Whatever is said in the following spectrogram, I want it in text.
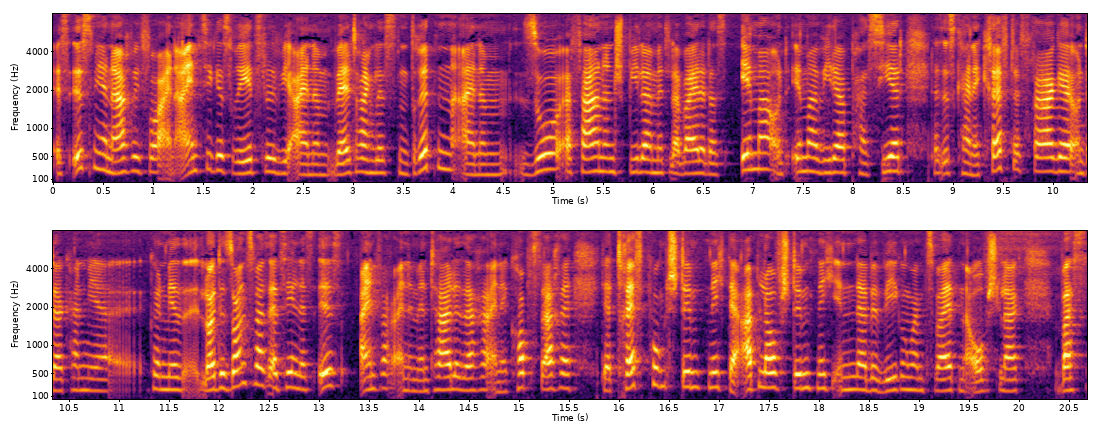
Es ist mir nach wie vor ein einziges Rätsel, wie einem Weltranglisten Dritten, einem so erfahrenen Spieler mittlerweile, das immer und immer wieder passiert. Das ist keine Kräftefrage und da kann mir, können mir Leute sonst was erzählen. Das ist einfach eine mentale Sache, eine Kopfsache. Der Treffpunkt stimmt nicht, der Ablauf stimmt nicht in der Bewegung beim zweiten Aufschlag, was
